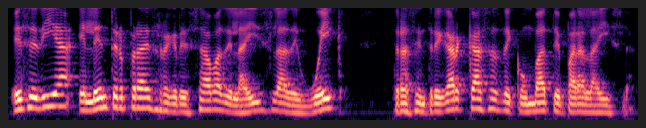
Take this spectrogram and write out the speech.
Ese día el Enterprise regresaba de la isla de Wake tras entregar casas de combate para la isla.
